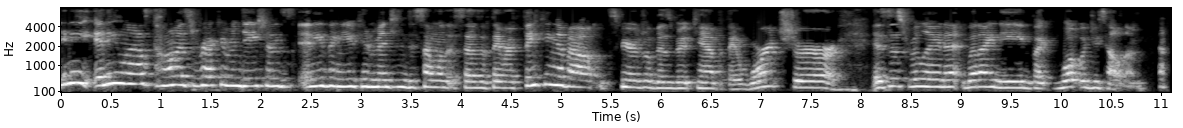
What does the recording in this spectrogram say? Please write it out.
Any any last comments, recommendations, anything you can mention to someone that says if they were thinking about spiritual biz boot camp, but they weren't sure, is this really what I need? Like, what would you tell them?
